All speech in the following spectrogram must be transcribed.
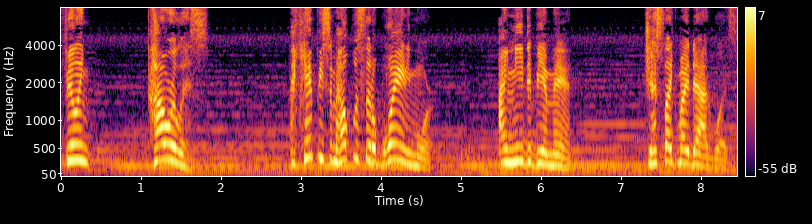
Feeling powerless. I can't be some helpless little boy anymore. I need to be a man. Just like my dad was.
